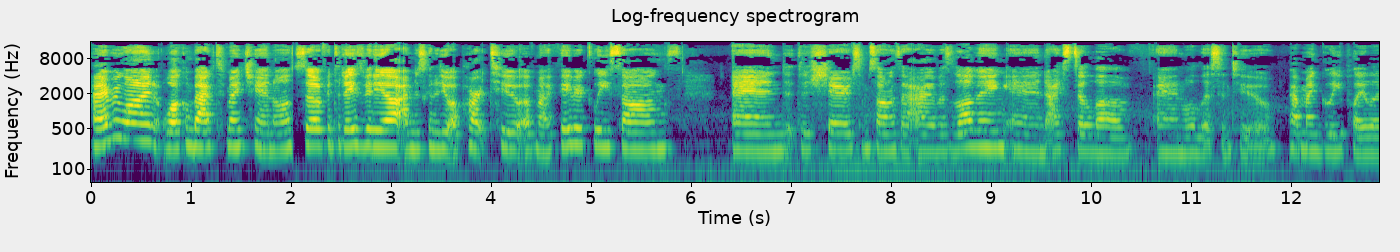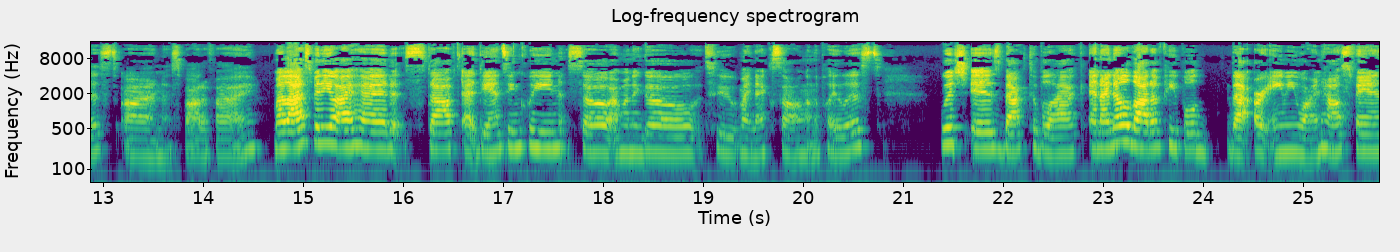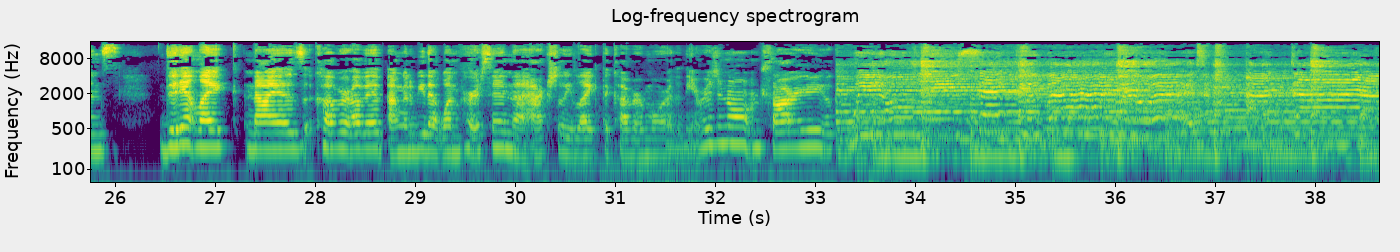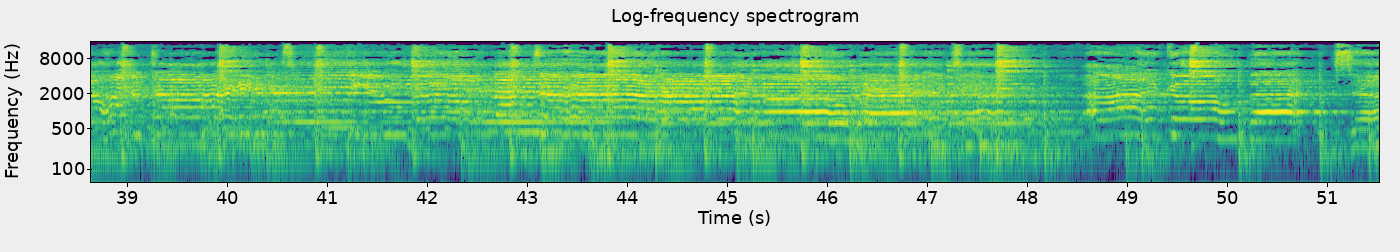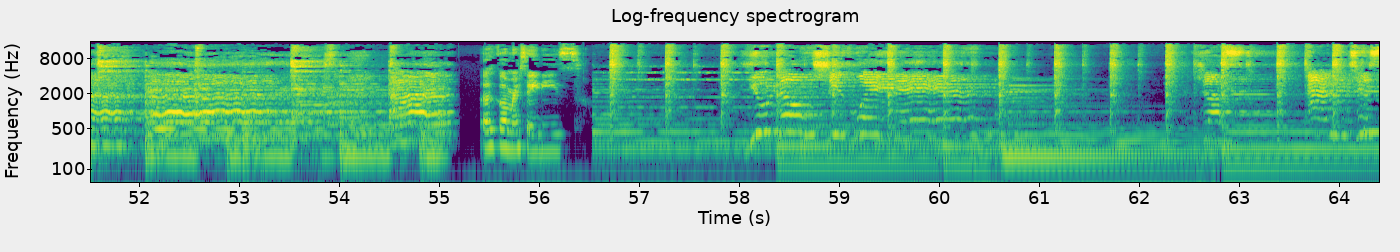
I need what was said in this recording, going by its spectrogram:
Hi everyone, welcome back to my channel. So for today's video, I'm just gonna do a part two of my favorite Glee songs and to share some songs that I was loving and I still love and will listen to. I have my Glee playlist on Spotify. My last video I had stopped at Dancing Queen, so I'm gonna go to my next song on the playlist, which is Back to Black. And I know a lot of people that are Amy Winehouse fans didn't like Naya's cover of it. I'm gonna be that one person that actually liked the cover more than the original. I'm sorry. Okay. Let's go, Mercedes. You know she's waiting. Just anticipating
